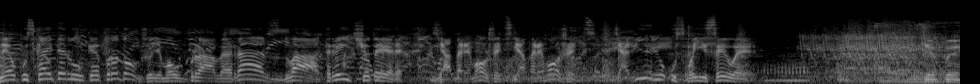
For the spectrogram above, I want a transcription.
Не опускайте руки, продовжуємо вправи. Раз, два, три, чотири. Я переможець, я переможець. Я вірю у свої сили. Тепер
